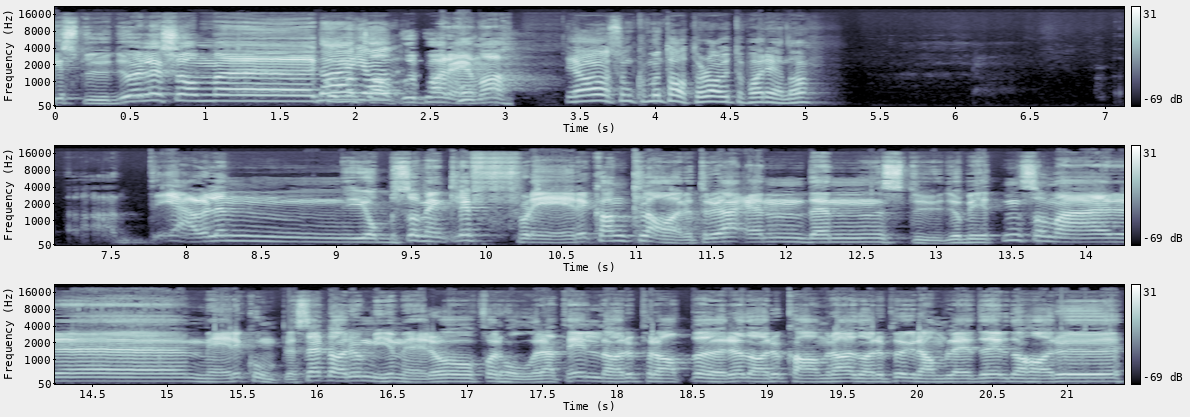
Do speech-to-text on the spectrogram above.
I studio eller som eh, kommentator ja, på arena? Ja, som kommentator da, ute på arena. Det er vel en jobb som egentlig flere kan klare, tror jeg, enn den studiobiten, som er uh, mer komplisert. Da har du mye mer å forholde deg til. Da har du prat på øret, da har du kamera, da har du programleder, da har du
